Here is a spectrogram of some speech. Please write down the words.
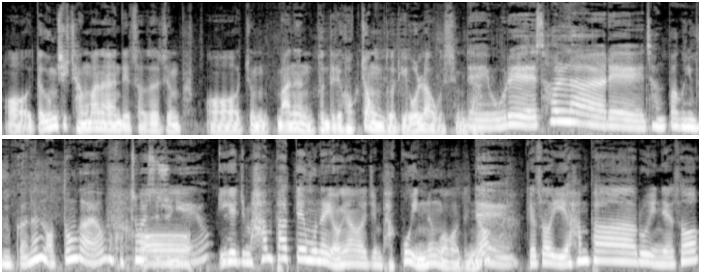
어 일단 음식 장만하는 데 있어서 좀어좀 많은 분들이 걱정들이 올라오고 있습니다. 네, 올해 설날의 장바구니 물가는 어떤가요? 걱정할 어, 수준이에요? 이게 지금 한파 때문에 영향을 지금 받고 있는 거거든요. 네. 그래서 이 한파로 인해서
